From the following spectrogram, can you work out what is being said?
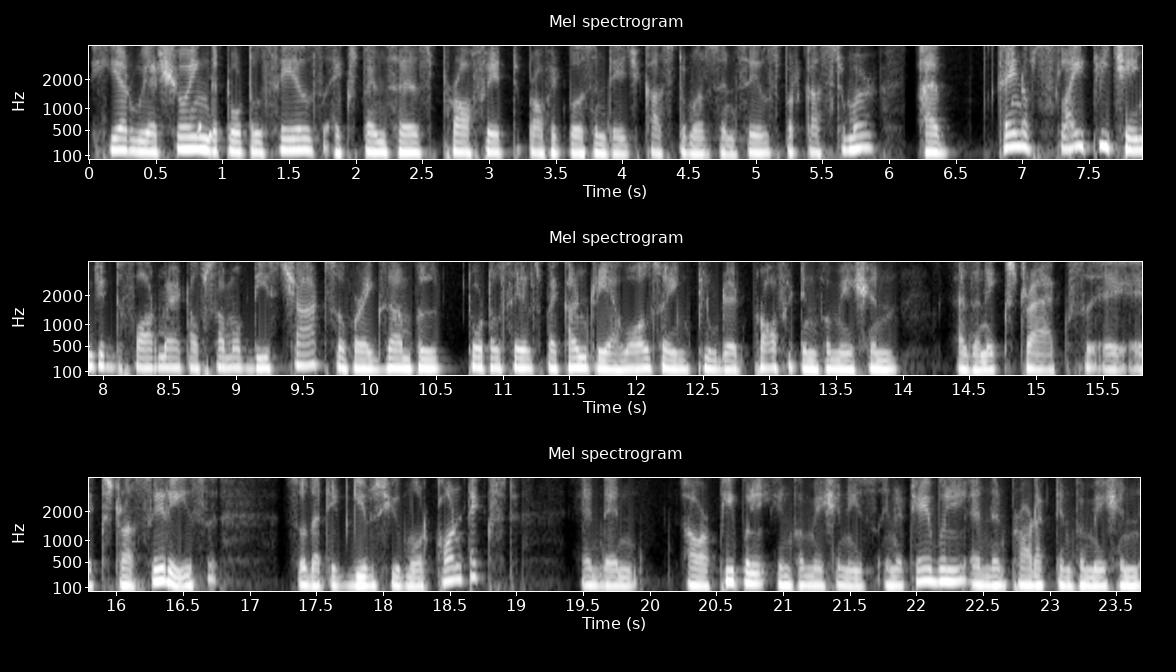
here we are showing the total sales, expenses, profit, profit percentage, customers and sales per customer. I've kind of slightly changed the format of some of these charts. So for example, total sales by country, I've also included profit information as an extra, extra series so that it gives you more context. And then our people information is in a table and then product information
